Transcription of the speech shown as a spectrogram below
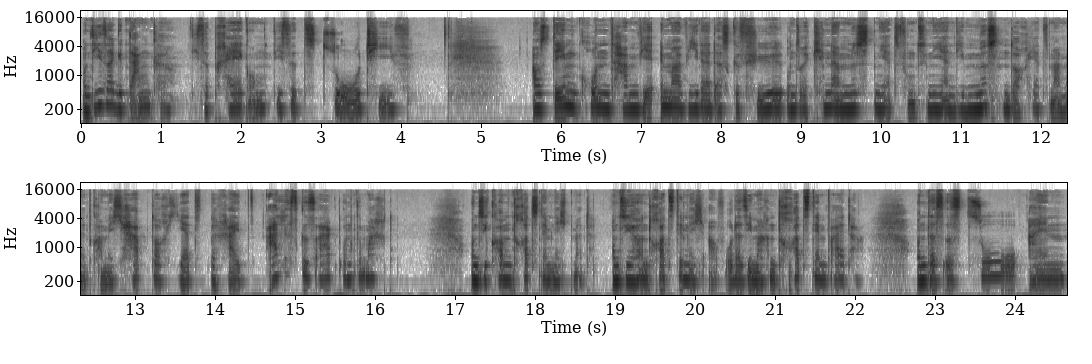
Und dieser Gedanke, diese Prägung, die sitzt so tief. Aus dem Grund haben wir immer wieder das Gefühl, unsere Kinder müssten jetzt funktionieren, die müssen doch jetzt mal mitkommen. Ich habe doch jetzt bereits alles gesagt und gemacht. Und sie kommen trotzdem nicht mit. Und sie hören trotzdem nicht auf oder sie machen trotzdem weiter. Und das ist so ein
